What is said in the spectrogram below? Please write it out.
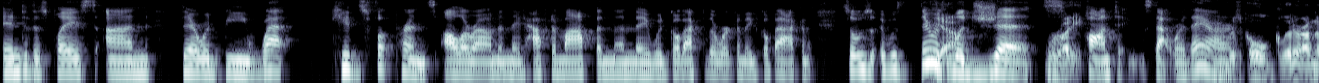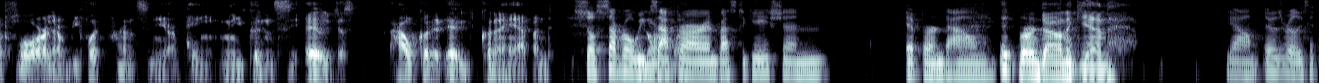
into this place, and there would be wet kids' footprints all around, and they'd have to mop, and then they would go back to their work, and they'd go back, and so it was it was there was Yeah. legit Right. hauntings that were there. There was gold glitter on the floor, and there would be footprints in your paint, and you couldn't see. It was just how could it? It couldn't have happened. so several weeks after our investigation, it burned down. It burned down again. Yeah, it was really sad.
